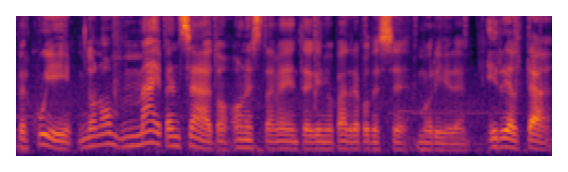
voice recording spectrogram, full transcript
per cui non ho mai pensato onestamente che mio padre potesse morire. In realtà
